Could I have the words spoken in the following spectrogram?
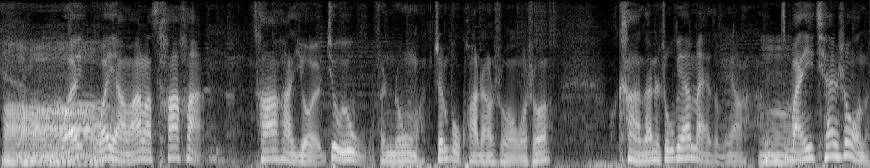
哦我我演完了擦汗，擦汗有就有五分钟嘛，真不夸张说。我说我看看咱这周边卖怎么样，嗯万一签售呢？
